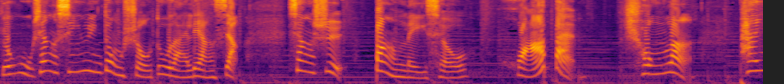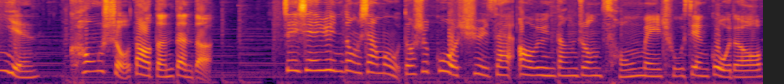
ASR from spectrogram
有五项新运动首度来亮相，像是棒垒球、滑板、冲浪、攀岩。空手道等等的这些运动项目，都是过去在奥运当中从没出现过的哦。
